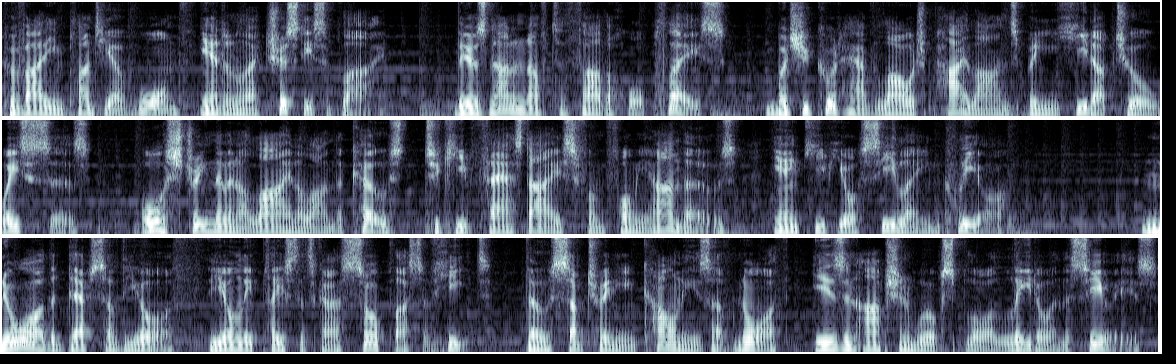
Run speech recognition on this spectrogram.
providing plenty of warmth and an electricity supply. There's not enough to thaw the whole place, but you could have large pylons bringing heat up to oases, or string them in a line along the coast to keep fast ice from forming on those and keep your sea lane clear. Nor are the depths of the Earth the only place that's got a surplus of heat, though subterranean colonies up north is an option we'll explore later in the series.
